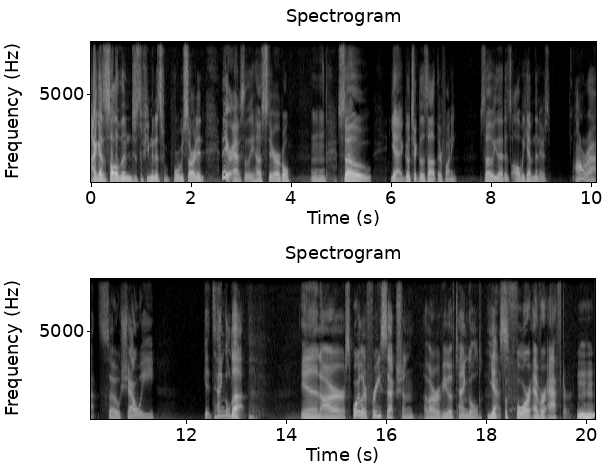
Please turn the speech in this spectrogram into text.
I guys saw them just a few minutes before we started. They are absolutely hysterical. Mm-hmm. So yeah, go check those out. They're funny. So that is all we have in the news. All right. So, shall we get tangled up in our spoiler free section of our review of Tangled Yes. before ever after? Mm-hmm.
